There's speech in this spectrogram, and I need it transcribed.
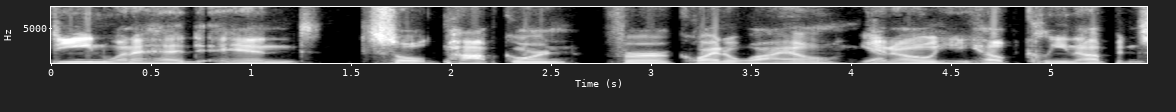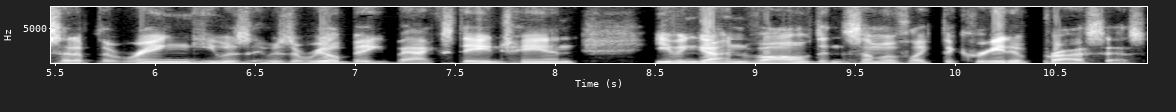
Dean went ahead and sold popcorn for quite a while. You know, he helped clean up and set up the ring. He was he was a real big backstage hand. Even got involved in some of like the creative process.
